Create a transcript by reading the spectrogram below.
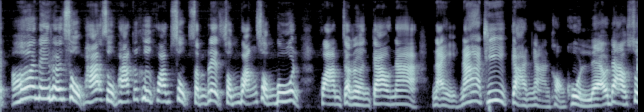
ตรอ๋อในเรือนสุภะสุภะก็คือความสุขสำเร็จสมหวังสมบูรณ์ ความเจริญก้าวหน้าในหน้าที่การงานของคุณ แล้วดาวศุ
